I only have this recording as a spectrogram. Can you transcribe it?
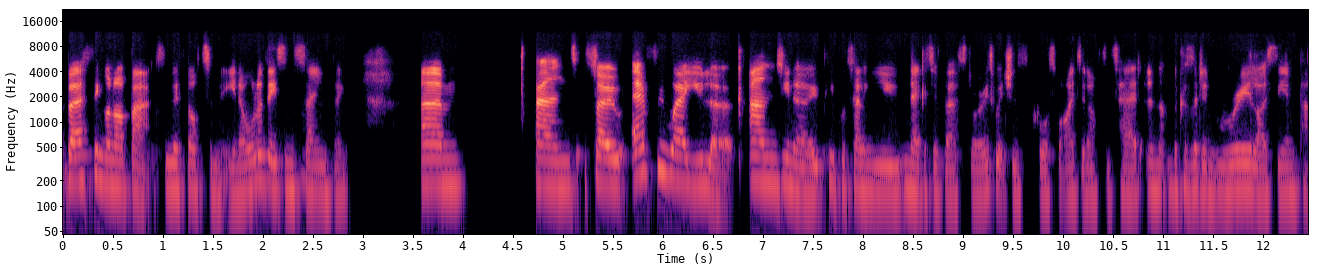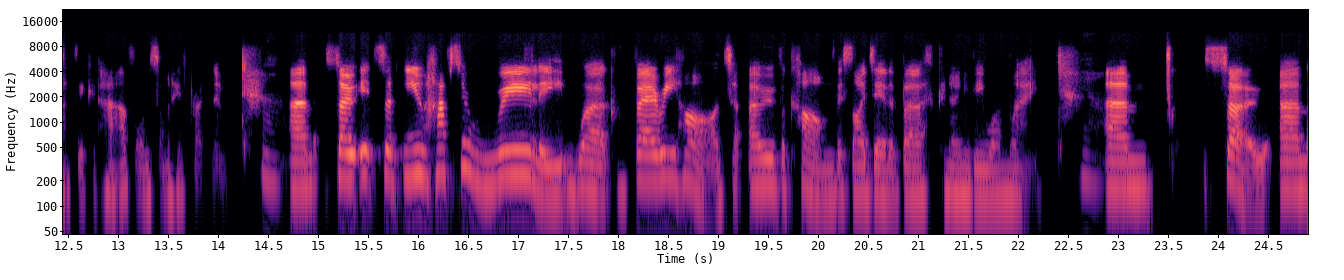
birthing on our backs, lithotomy, you know, all of these insane things. Um, and so everywhere you look, and you know, people telling you negative birth stories, which is of course what I did after TED, and because I didn't realize the impact it could have on someone who's pregnant. Mm. Um, so it's a you have to really work very hard to overcome this idea that birth can only be one way. Yeah. Um, so um,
